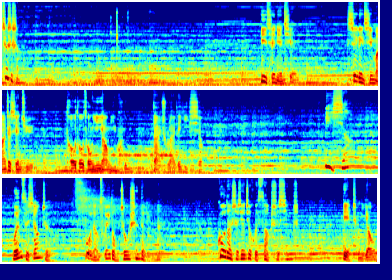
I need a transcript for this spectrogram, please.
这是什么？一千年前，谢令奇瞒着仙居，偷偷从阴阳迷窟带出来的异香。异香，闻此香者，不能催动周身的灵脉，过段时间就会丧失心智，变成妖物。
